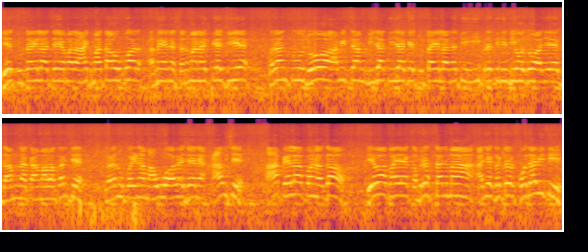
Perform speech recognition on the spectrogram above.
જે ચૂંટાયેલા છે અમારા આંખ માતા ઉપર, અમે એને સન્માન આપીએ છીએ. પરંતુ જો આવી રીતે બીજા ત્રીજા કે ચૂંટાયેલા નથી એ પ્રતિનિધિઓ જો આજે ગામના કામ આવા કરશે, તો એનું પરિણામ આવું આવે છે અને આવશે. આ પહેલા પણ અગાઉ દેવાભાઈએ કબ્રસ્તાનમાં આજે ગટર ખોદાવી હતી.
